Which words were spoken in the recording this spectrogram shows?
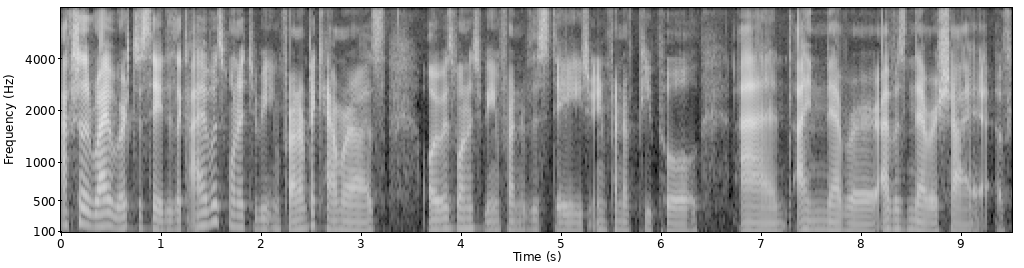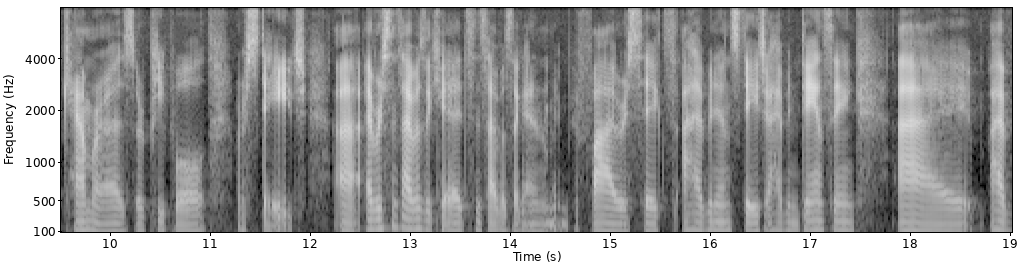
Actually, right word to say it is like I always wanted to be in front of the cameras. Always wanted to be in front of the stage, in front of people, and I never, I was never shy of cameras or people or stage. Uh, ever since I was a kid, since I was like I don't know maybe five or six, I have been on stage. I have been dancing. I, I have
